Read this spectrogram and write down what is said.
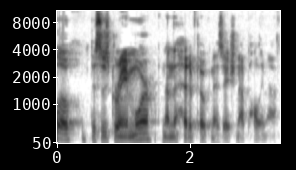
Hello, this is Graham Moore, and I'm the head of tokenization at Polymath.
